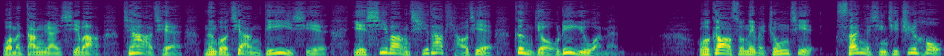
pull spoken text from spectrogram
我们当然希望价钱能够降低一些，也希望其他条件更有利于我们。我告诉那位中介，三个星期之后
